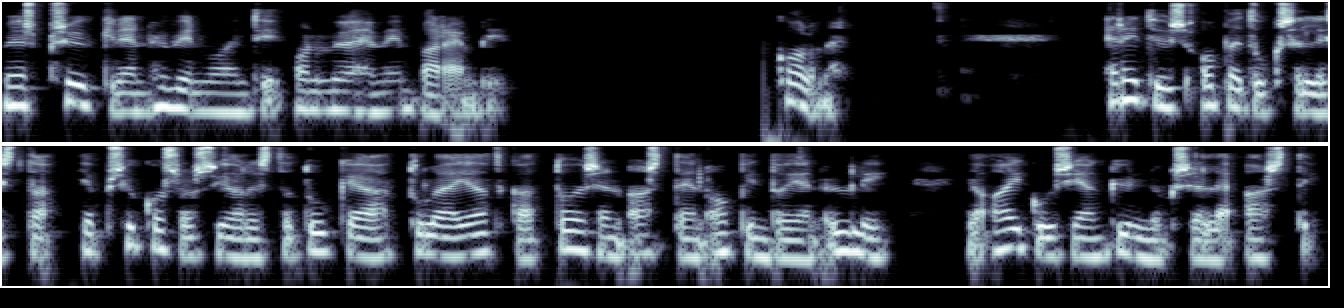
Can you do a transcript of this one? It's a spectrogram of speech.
myös psyykkinen hyvinvointi on myöhemmin parempi. 3. Erityisopetuksellista ja psykososiaalista tukea tulee jatkaa toisen asteen opintojen yli ja aikuisien kynnykselle asti.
